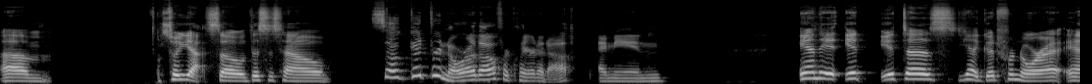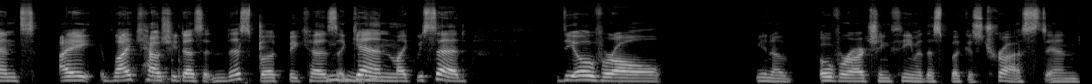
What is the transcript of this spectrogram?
Um, so yeah, so this is how. So good for Nora though for clearing it up. I mean, and it it it does yeah good for Nora and I like how she does it in this book because mm-hmm. again like we said the overall you know overarching theme of this book is trust and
